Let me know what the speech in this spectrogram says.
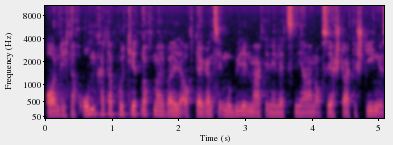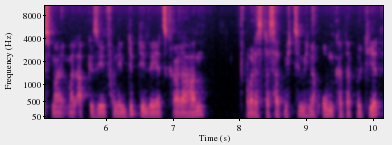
ordentlich nach oben katapultiert nochmal, weil auch der ganze Immobilienmarkt in den letzten Jahren auch sehr stark gestiegen ist, mal, mal abgesehen von dem Dip, den wir jetzt gerade haben. Aber das, das hat mich ziemlich nach oben katapultiert.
